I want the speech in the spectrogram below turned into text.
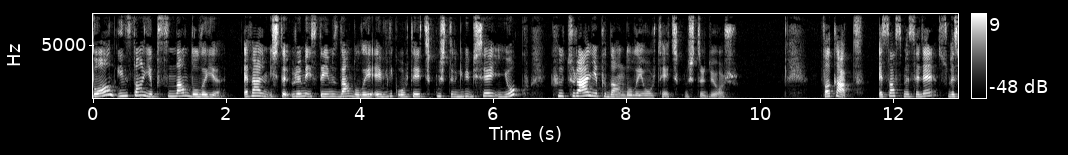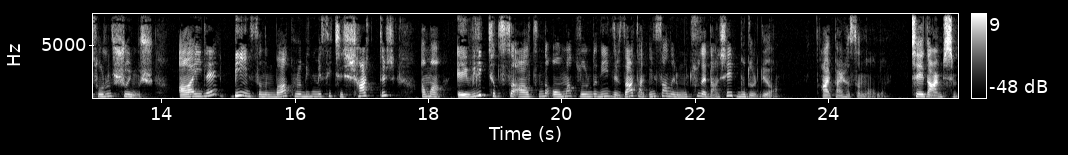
doğal insan yapısından dolayı efendim işte üreme isteğimizden dolayı evlilik ortaya çıkmıştır gibi bir şey yok. Kültürel yapıdan dolayı ortaya çıkmıştır diyor. Fakat esas mesele ve sorun şuymuş. Aile bir insanın bağ kurabilmesi için şarttır ama evlilik çatısı altında olmak zorunda değildir. Zaten insanları mutsuz eden şey budur diyor Alper Hasanoğlu. Şey dermişim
